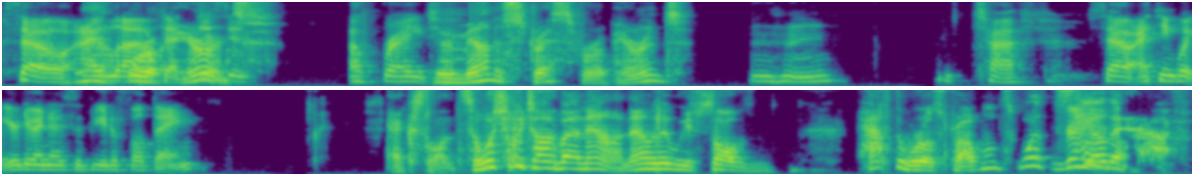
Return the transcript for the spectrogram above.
So yeah, I love that parent. this is oh, right. The amount of stress for a parent. Mm-hmm. Tough. So I think what you're doing is a beautiful thing. Excellent. So, what should we talk about now? Now that we've solved half the world's problems, what's right. the other half?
